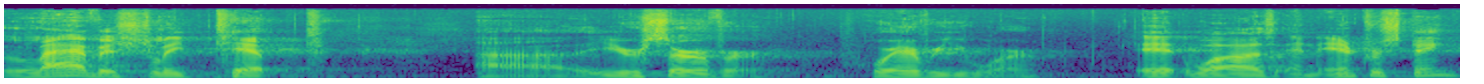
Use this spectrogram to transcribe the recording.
lavishly tipped uh, your server wherever you were. It was an interesting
